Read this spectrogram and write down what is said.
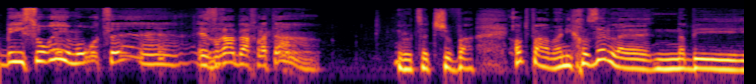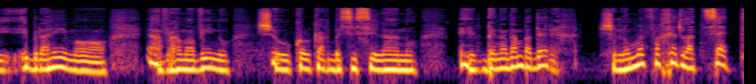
בייסורים, הוא רוצה אה, עזרה בהחלטה. אני רוצה תשובה. עוד פעם, אני חוזר לנבי אברהים או אברהם אבינו, שהוא כל כך בסיסי לנו. אה, בן אדם בדרך, שלא מפחד לצאת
